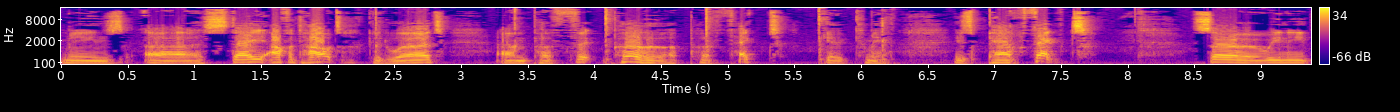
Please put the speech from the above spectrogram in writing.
means uh, stay. Aufenthalt, good word. And perfect, per, perfect, come here, is perfect. So we need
